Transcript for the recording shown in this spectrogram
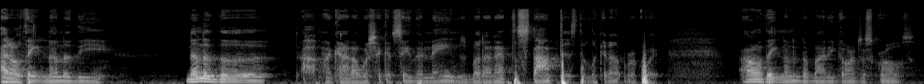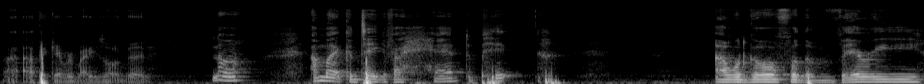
I don't think none of the none of the oh my god, I wish I could say their names, but I'd have to stop this to look it up real quick. I don't think none of the bodyguards are Skrulls. I think everybody's all good. No, I might could take if I had to pick. I would go for the very.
